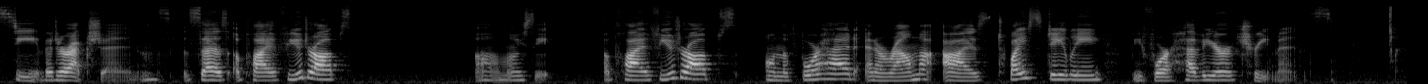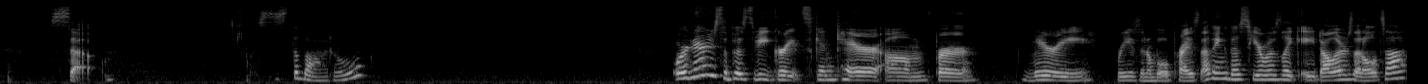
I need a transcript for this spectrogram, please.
See the directions. It says apply a few drops. Um, let me see Apply a few drops on the forehead and around the eyes twice daily before heavier treatments. So, this is the bottle. Ordinary is supposed to be great skincare um, for very reasonable price. I think this here was like $8 at Ulta.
